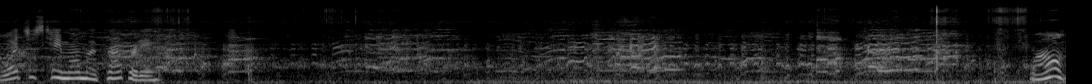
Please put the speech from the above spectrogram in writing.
What just came on my property? Well,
